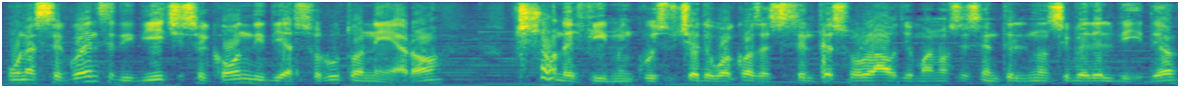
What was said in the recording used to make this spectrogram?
una sequenza di 10 secondi di assoluto nero, ci sono dei film in cui succede qualcosa, si sente solo l'audio ma non si, sente, non si vede il video,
